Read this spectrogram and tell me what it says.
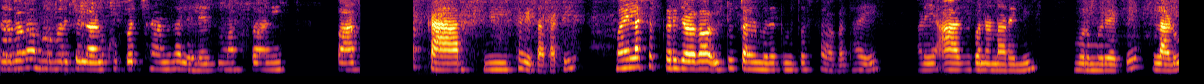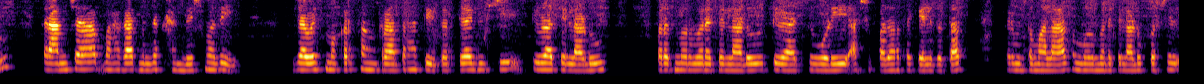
तर बघा मुरमुरीचे लाडू खूपच छान झालेले आहेत. मस्त आणि पाक नमस्कार मी सविता पाटील. महिला शेतकरी जळगाव युट्यूब चॅनलमध्ये तुमचं स्वागत आहे. आणि आज बनवणार आहे मी मुरमुऱ्याचे लाडू. तर आमच्या भागात म्हणजे खानदेशमध्ये ज्यावेळेस मकर संक्रांत राहते तर त्या दिवशी तिळाचे लाडू परत मुरमुऱ्याचे लाडू तिळाची वडी असे पदार्थ केले जातात. तर मी तुम्हाला आज मुरमुऱ्याचे लाडू कसे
